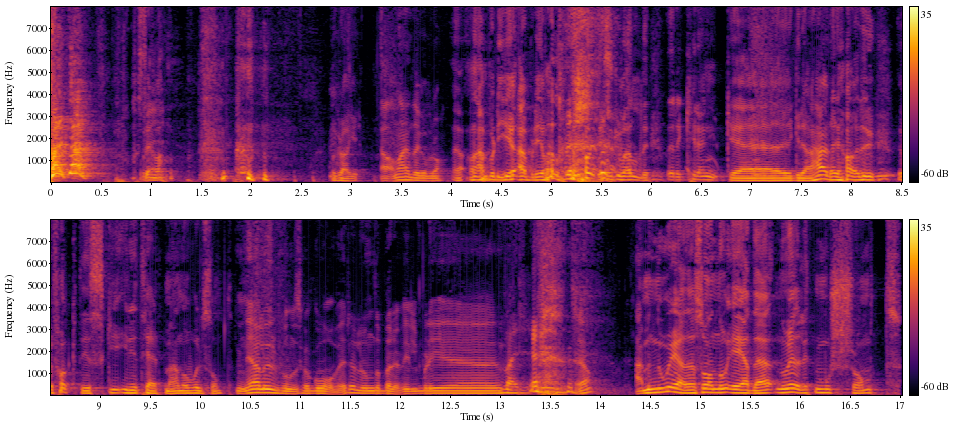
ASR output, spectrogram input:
Skjerp deg! Ja. Beklager. Ja, nei, det går bra. Ja, jeg blir, jeg blir veldig, faktisk veldig Dere krenkegreia her, det har faktisk irritert meg noe voldsomt. Jeg lurer på om det skal gå over, eller om det bare vil bli eh, Verre. Ja. Nei, men nå er det sånn, nå er det, nå er det litt morsomt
